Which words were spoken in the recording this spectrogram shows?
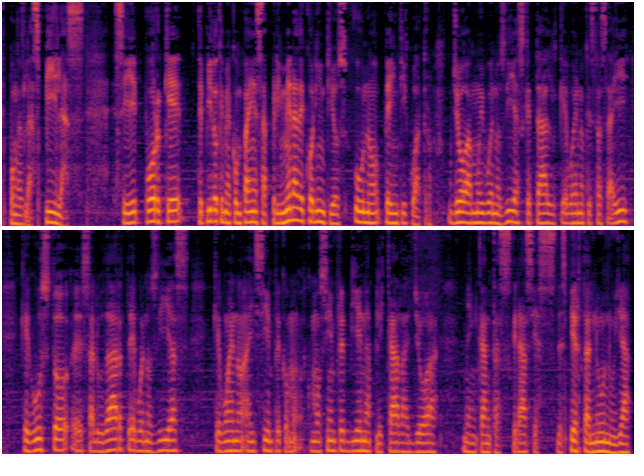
te pongas las pilas, ¿sí? Porque te pido que me acompañes a Primera de Corintios 1:24. Joa, muy buenos días, ¿qué tal? Qué bueno que estás ahí, qué gusto eh, saludarte, buenos días, qué bueno, ahí siempre, como, como siempre, bien aplicada, Joa, me encantas, gracias. Despierta Nunu ya,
